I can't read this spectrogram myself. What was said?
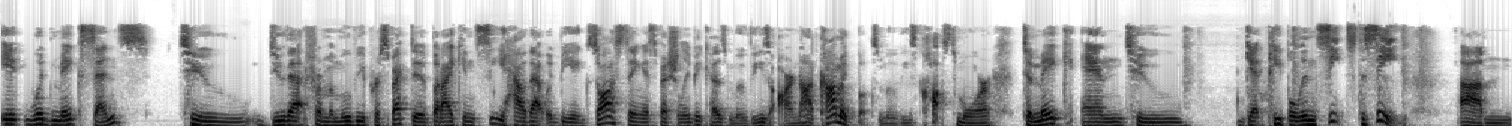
it would make sense to do that from a movie perspective, but I can see how that would be exhausting, especially because movies are not comic books. Movies cost more to make and to get people in seats to see. Um,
